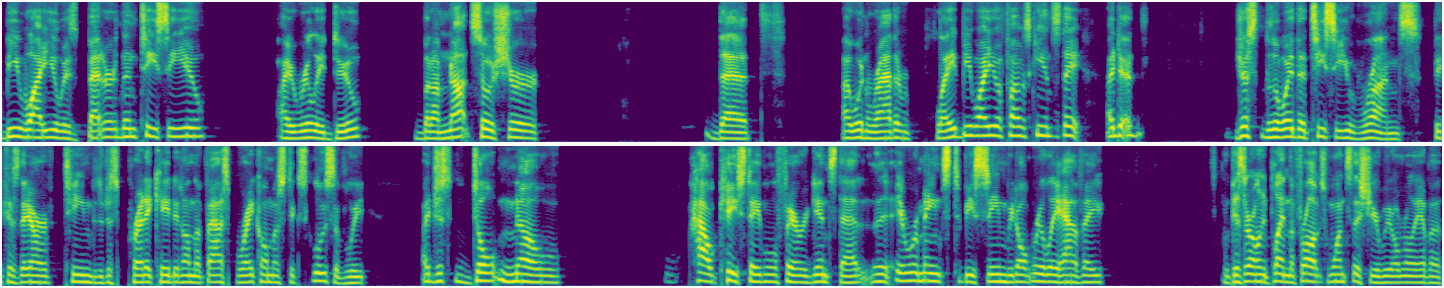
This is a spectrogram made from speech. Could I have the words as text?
BYU is better than TCU. I really do, but I'm not so sure that I wouldn't rather play BYU if I was Kansas State. I did just the way that TCU runs because they are a team that just predicated on the fast break almost exclusively. I just don't know how K State will fare against that. It remains to be seen. We don't really have a because they're only playing the frogs once this year. We don't really have a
